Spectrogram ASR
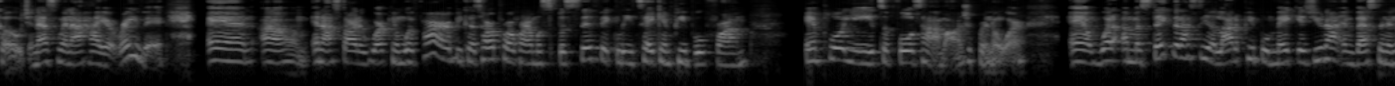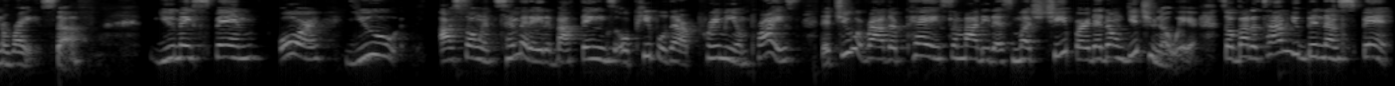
coach. And that's when I hired Raven. And um, and I started working with her because her program was specifically taking people from employee to full time entrepreneur. And what a mistake that I see a lot of people make is you're not investing in the right stuff. You may spend, or you are so intimidated by things or people that are premium price that you would rather pay somebody that's much cheaper that don't get you nowhere. So by the time you've been done spent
